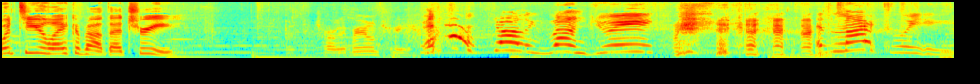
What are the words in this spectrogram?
What do you like about that tree? That's a Charlie Brown tree. It's not Charlie Brown tree. it's my tree.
